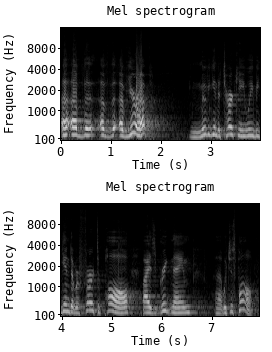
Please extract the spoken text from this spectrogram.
uh, of, the, of, the, of Europe, moving into Turkey, we begin to refer to Paul by his Greek name, uh, which is Paul.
